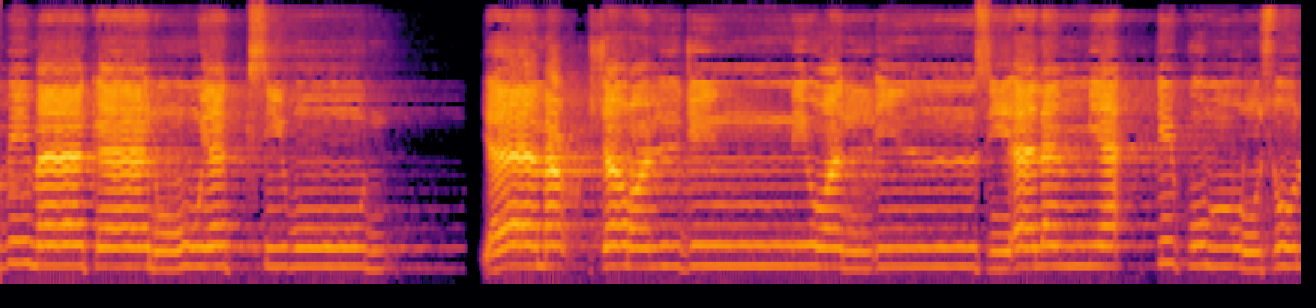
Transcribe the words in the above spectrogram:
بِمَا كَانُوا يَكْسِبُونَ. يَا مَعْشَرَ الْجِنِّ وَالْإِنسِ أَلَمْ يَأْتِكُمْ رُسُلٌ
